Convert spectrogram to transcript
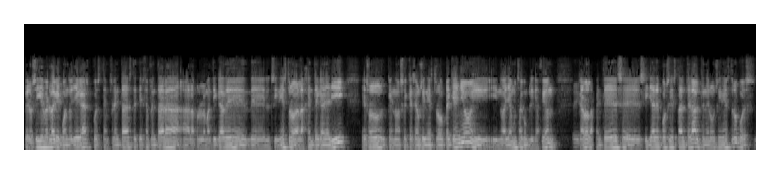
Pero sí es verdad que cuando llegas, pues te enfrentas, te tienes que enfrentar a, la problemática del siniestro, a la gente que hay allí, eso que no sé, que sea un siniestro pequeño y, no haya mucha complicación. Claro, la gente, eh, si ya de por sí está alterada al tener un siniestro, pues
